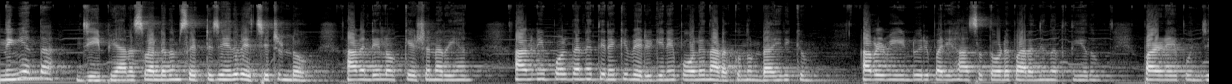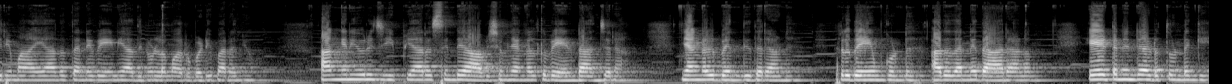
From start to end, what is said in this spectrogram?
നീ എന്താ ജി പി ആർ എസ് വല്ലതും സെറ്റ് ചെയ്ത് വെച്ചിട്ടുണ്ടോ? അവന്റെ ലൊക്കേഷൻ അറിയാൻ. അവനിപ്പോൾ തന്നെ തിരക്കി വരുകിനെ പോലെ നടക്കുന്നുണ്ടായിരിക്കും. അവൾ വീണ്ടും ഒരു പരിഹാസത്തോടെ പറഞ്ഞു നിർത്തിയതും പഴയ പുഞ്ചിരി മായാതെ തന്നെ വേണി അതിനുള്ള മറുപടി പറഞ്ഞു. അങ്ങനെ ഒരു ജി പി ആർ എസിന്റെ ആവശ്യം ഞങ്ങൾക്ക് വേണ്ട അഞ്ജന. ഞങ്ങൾ ബന്ധിതരാണ്. ഹൃദയം കൊണ്ട് അത് തന്നെ ധാരാളം. ഏട്ടനെന്റെ അടുത്തുണ്ടെങ്കിൽ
